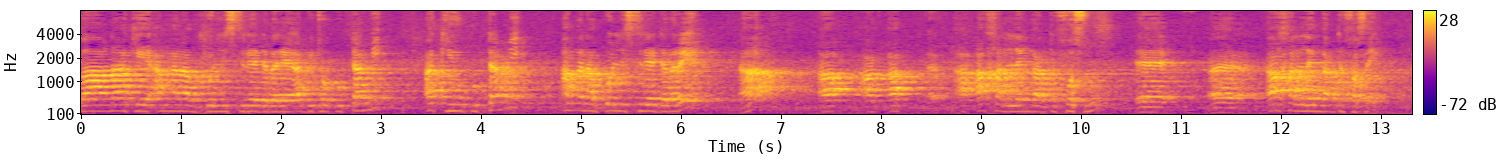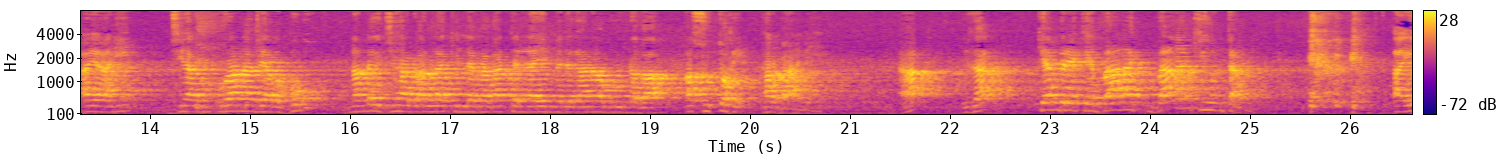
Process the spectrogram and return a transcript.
bana ke angana gulisire de bere abito kutami akiyu kutami angana golisire de bere ha? A a a a khallengar ta fosu eh akhal lenga ta fasay ayani jihad qur'ana bi rabbu nanda jihad allah killa ga ta lay me daga na buru daga. Asu harbani ni. Ha? Iza kembre ke bana bana ki unta ay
